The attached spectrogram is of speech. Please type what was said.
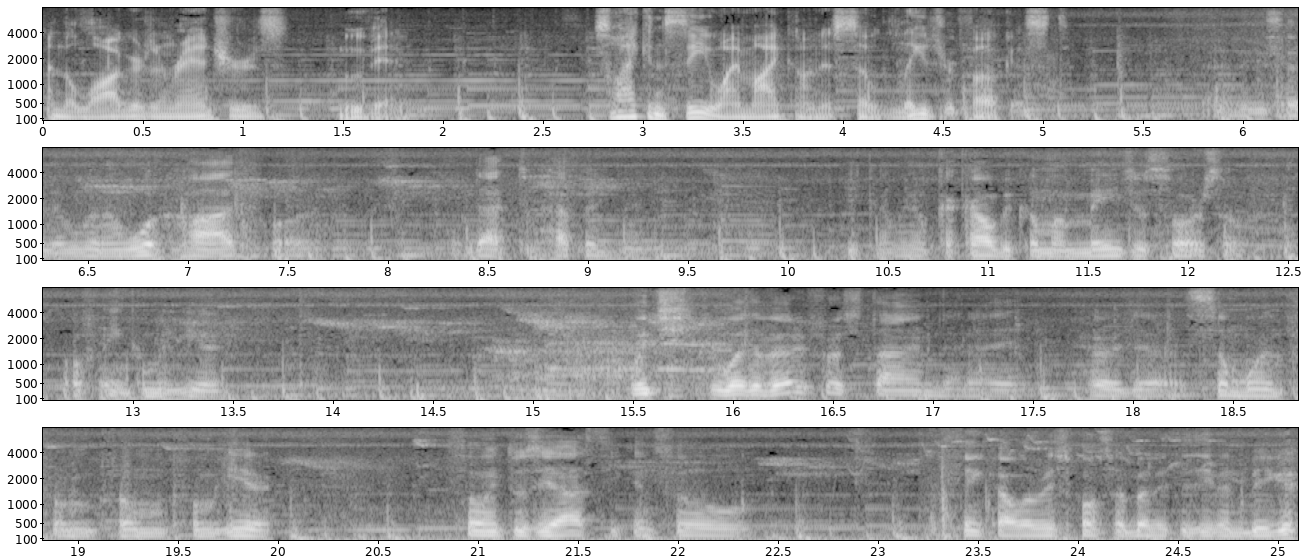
And the loggers and ranchers move in. So I can see why Micon is so laser focused. And he said that we're going to work hard for that to happen. Become, you know, cacao become a major source of, of income here. Which was the very first time that I heard uh, someone from, from, from here so enthusiastic and so I think our responsibility is even bigger.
